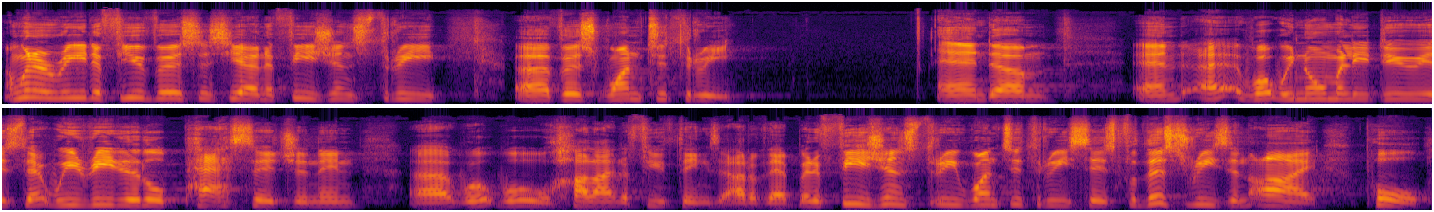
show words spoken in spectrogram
I'm going to read a few verses here in Ephesians 3, uh, verse 1 to 3. And um, and uh, what we normally do is that we read a little passage and then uh, we'll, we'll, highlight a few things out of that. But Ephesians 3 1 to 3 says, For this reason, I, Paul,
